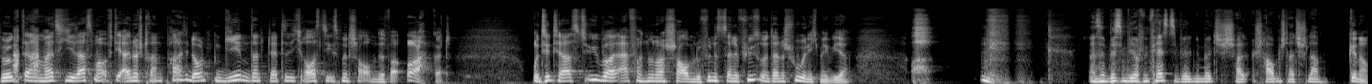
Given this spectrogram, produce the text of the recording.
Irgendeiner meinte, lass mal auf die eine Strandparty da unten gehen und dann stellte sich raus, die ist mit Schaum. Das war, oh Gott. Und hinterher hast du überall einfach nur noch Schaum. Du findest deine Füße und deine Schuhe nicht mehr wieder. Also ein bisschen wie auf dem Festival, nur mit Schal Schaum statt Schlamm. Genau.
